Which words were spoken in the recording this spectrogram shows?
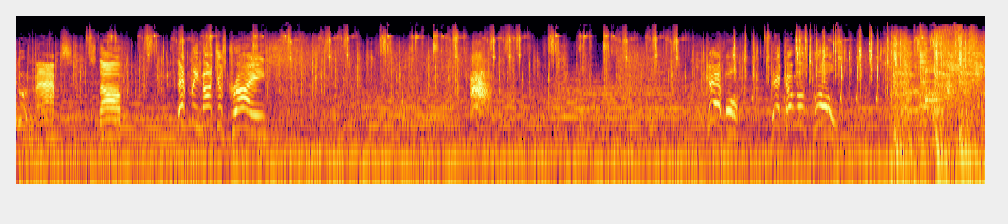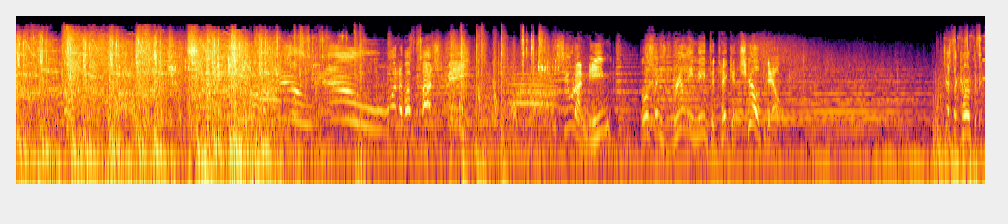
Doing maps, stuff. Definitely not just crying. Ah! Careful! Here come those clothes! Ew, ew! One touched me! You see what I mean? Those things really need to take a chill pill. Just occurred to me.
